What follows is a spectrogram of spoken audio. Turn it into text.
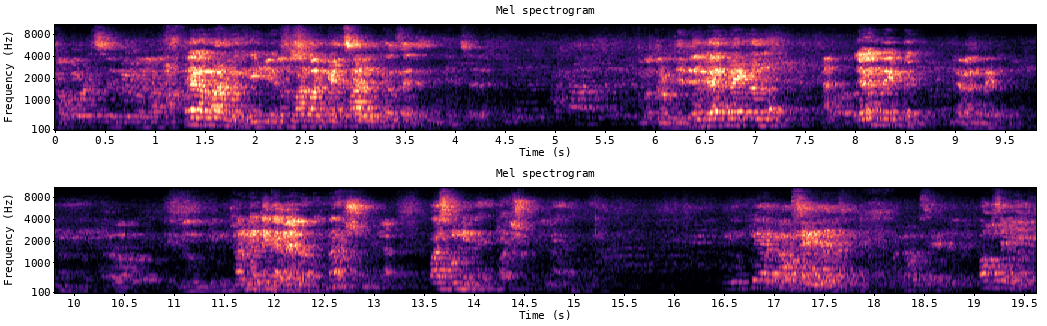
ಕಬೋರ್ಡ್ಸ್ ಎಲ್ಲ ಮಾಡಬೇಕು ಇಂಟೀರಿಯರ್ ಸುಮಾರು ಕೆಲಸ ಕೆಲಸ ಇದೆ ತುಂಬಾ ದೊಡ್ಡದಿದೆ ಇದು eleven by twelve eleven by twelve eleven bed ಇದು ಹನ್ನೊಂದು ಇದೆ ಅಲ್ಲ? ಹಾ? ಇಲ್ಲ ವಾಶ್ರೂಮ್ ಇದೆ ವಾಶ್ರೂಮ್ ಇಲ್ಲ ಇವಕ್ಕೆ But outside ಇದೆ. ಔಟ್ಸೈಡ್ ಇದೆ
